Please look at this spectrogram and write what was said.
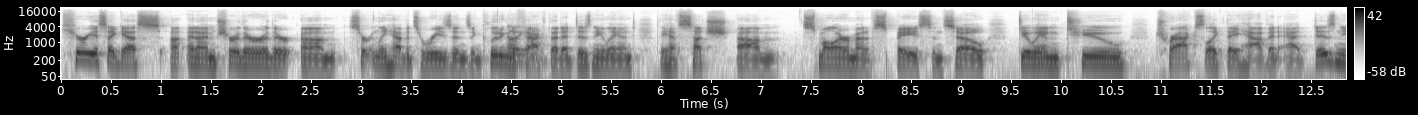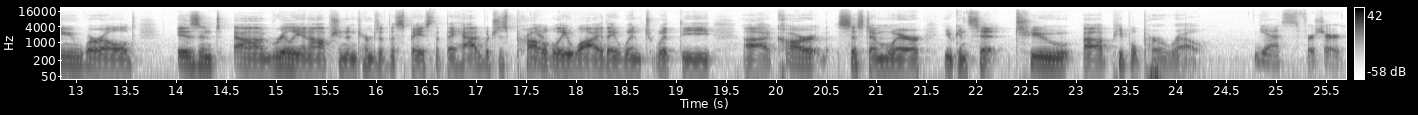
curious, I guess, uh, and I'm sure there are there um, certainly have its reasons, including the Oh, yeah. fact that at Disneyland they have such um, smaller amount of space, and so doing Yep. two tracks like they have it at Disney World isn't um, really an option in terms of the space that they had, which is probably why they went with the uh, car system where you can sit two uh, people per row. Yes, for sure.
